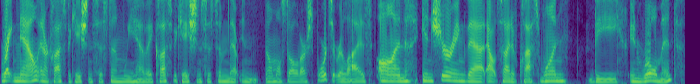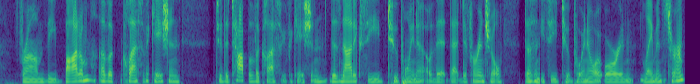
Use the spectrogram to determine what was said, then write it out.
Right now, in our classification system, we have a classification system that in almost all of our sports, it relies on ensuring that outside of class one, the enrollment from the bottom of a classification to the top of a classification does not exceed 2.0. That, that differential doesn't exceed 2.0, or in layman's term,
